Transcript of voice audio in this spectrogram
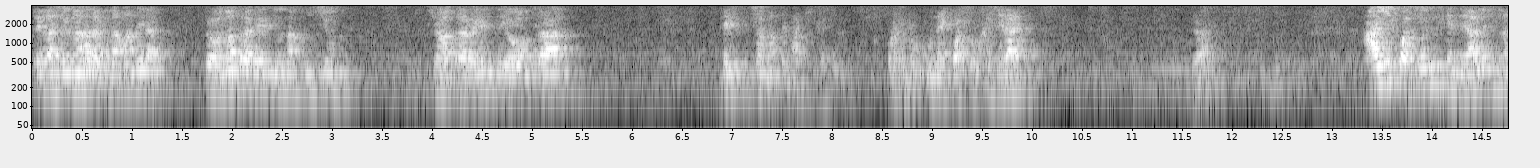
relacionada de alguna manera, pero no a través de una función, sino a través de otra descripción matemática, por ejemplo, una ecuación general. Hay ecuaciones generales en la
